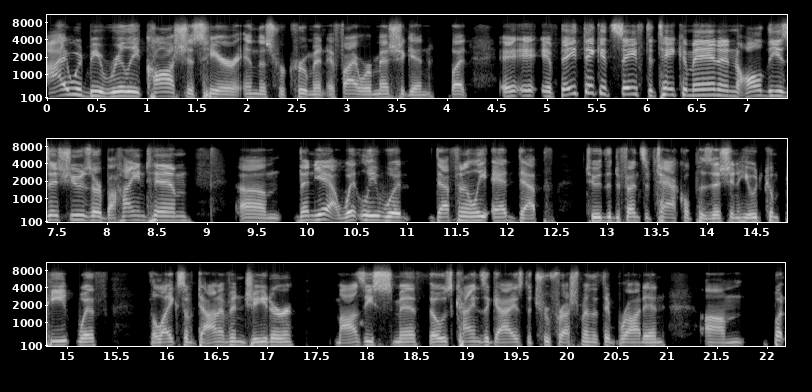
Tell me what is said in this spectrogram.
I would be really cautious here in this recruitment if I were Michigan. But if they think it's safe to take him in and all these issues are behind him, um, then yeah, Whitley would definitely add depth to the defensive tackle position. He would compete with the likes of Donovan Jeter, Mazi Smith, those kinds of guys, the true freshmen that they brought in. Um, but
